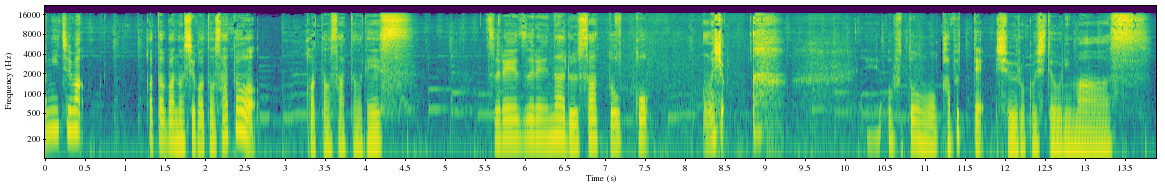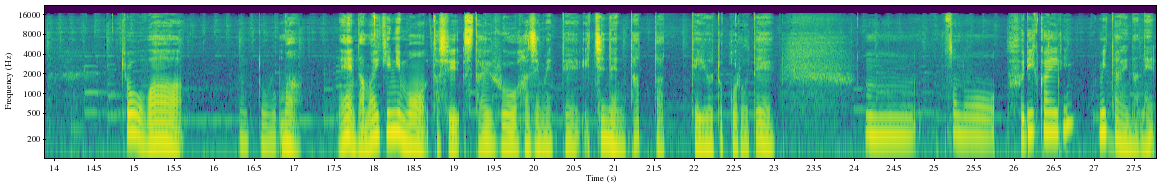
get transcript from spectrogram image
んにちは。言葉の仕事佐藤ことさとです。つれづれなるさとこよいしょ、え、お布団をかぶって収録しております。今日はうんとまあね生意気にも私スタイフを始めて1年経ったっていうところでうーんその振り返りみたいなね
